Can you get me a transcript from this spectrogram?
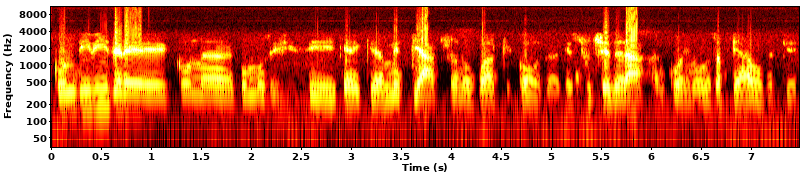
condividere con, con musicisti che, che a me piacciono qualche cosa che succederà ancora non lo sappiamo perché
